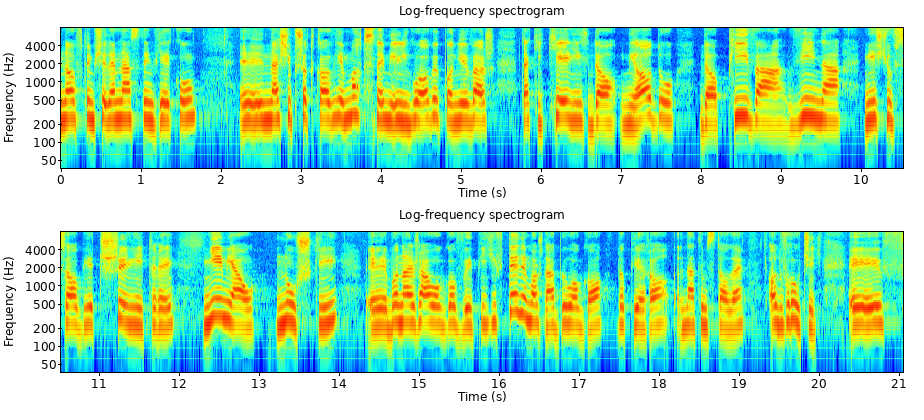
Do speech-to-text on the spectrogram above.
No, w tym XVII wieku nasi przodkowie mocne mieli głowy, ponieważ taki kielich do miodu, do piwa, wina mieścił w sobie 3 litry. Nie miał nóżki, y, bo należało go wypić i wtedy można było go dopiero na tym stole odwrócić. Y, w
